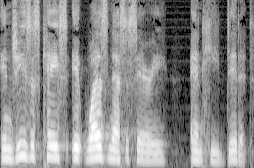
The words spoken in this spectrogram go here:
In Jesus' case, it was necessary, and he did it.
